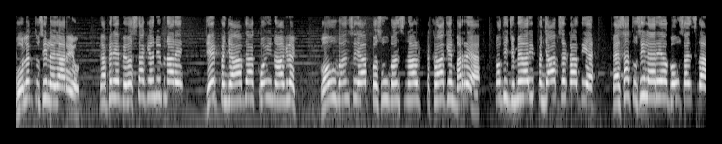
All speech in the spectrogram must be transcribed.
ਗੋਲਕ ਤੁਸੀਂ ਲੈ ਜਾ ਰਹੇ ਹੋ, ਤਾਂ ਫਿਰ ਇਹ ਵਿਵਸਥਾ ਕਿਉਂ ਨਹੀਂ ਬਣਾ ਰਹੇ? ਜੇ ਪੰਜਾਬ ਦਾ ਕੋਈ ਨਾਗਰਿਕ ਗਊ ਵੰਸ਼ ਜਾਂ ਪਸ਼ੂ ਵੰਸ਼ ਨਾਲ ਟਕਰਾ ਕੇ ਮਰ ਰਿਹਾ ਹੈ, ਤਾਂ ਉਹਦੀ ਜ਼ਿੰਮੇਵਾਰੀ ਪੰਜਾਬ ਸਰਕਾਰ ਦੀ ਹੈ। ਪੈਸਾ ਤੁਸੀਂ ਲੈ ਰਹੇ ਹੋ ਗਊ ਸੰਸ ਦਾ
